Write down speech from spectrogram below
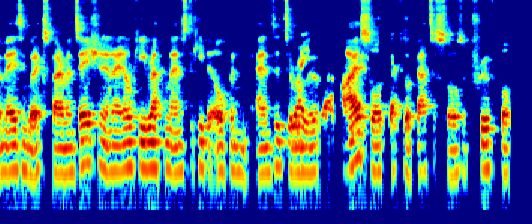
amazing with experimentation, and I know he recommends to keep it open ended to right. remove that bias or get to a better source of truth. But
